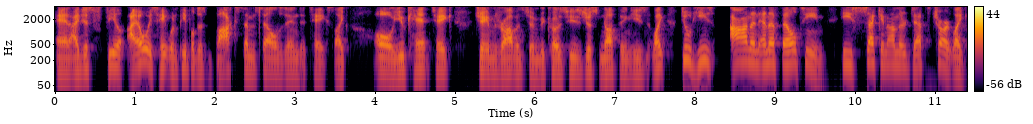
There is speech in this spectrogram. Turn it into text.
And I just feel I always hate when people just box themselves into takes like, oh, you can't take James Robinson because he's just nothing. He's like, dude, he's on an NFL team. He's second on their depth chart. Like,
